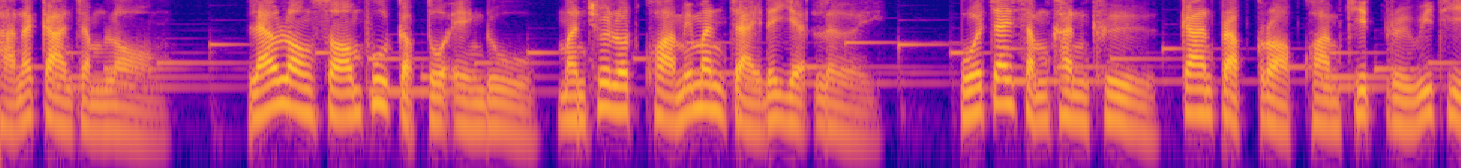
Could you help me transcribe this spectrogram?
ถานการณ์จำลอง แล้วลองซ้อมพูดกับตัวเองดู มันช่วยลดความไม่มั่นใจได้เยอะเลย หัวใจสำคัญคือ การปรับกรอบความคิดหรือวิธี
